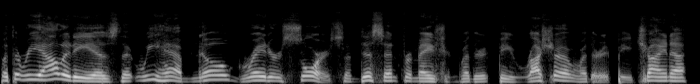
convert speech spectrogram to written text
But the reality is that we have no greater source of disinformation, whether it be Russia, whether it be China,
